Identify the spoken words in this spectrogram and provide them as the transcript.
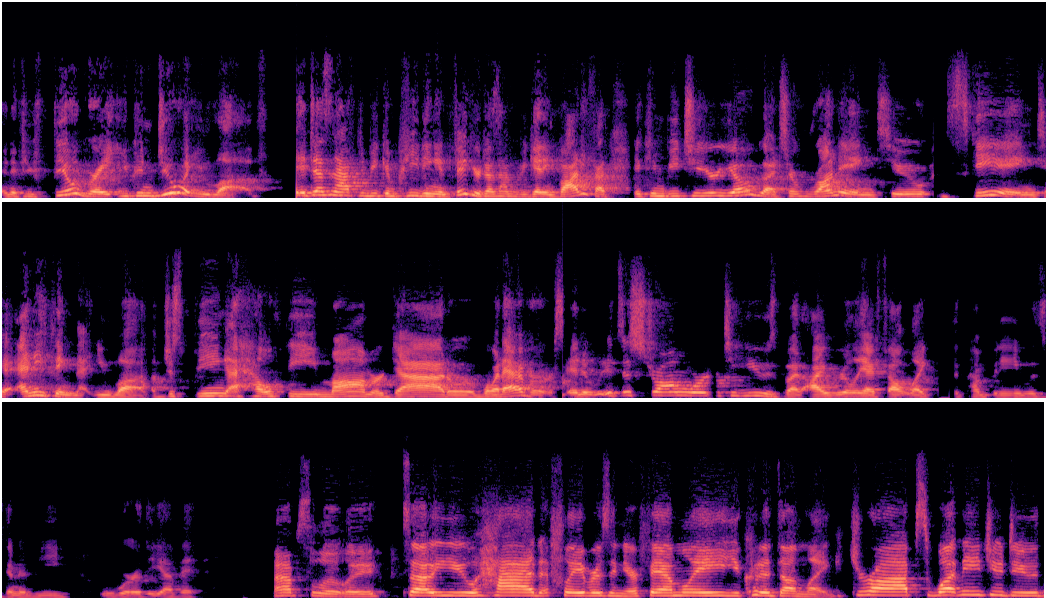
and if you feel great you can do what you love it doesn't have to be competing in figure, it doesn't have to be getting body fat. It can be to your yoga, to running, to skiing, to anything that you love, just being a healthy mom or dad or whatever. And it, it's a strong word to use, but I really I felt like the company was going to be worthy of it. Absolutely. So you had flavors in your family. You could have done like drops. What made you do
